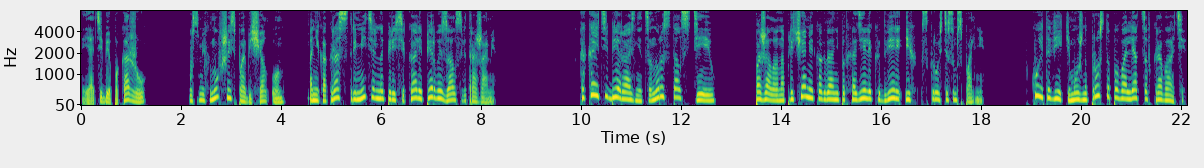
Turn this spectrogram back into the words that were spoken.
Я тебе покажу, Усмехнувшись, пообещал он. Они как раз стремительно пересекали первый зал с витражами. «Какая тебе разница? Ну, растолстею!» Пожала она плечами, когда они подходили к двери их с Кростисом спальни. «В кои-то веки можно просто поваляться в кровати».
